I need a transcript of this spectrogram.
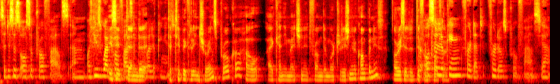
So this is also profiles, um, or these web Is it profiles then that we the, were looking at. the typical insurance broker? How I can imagine it from the more traditional companies, or is it a different? We're also profile? looking for that for those profiles. Yeah,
